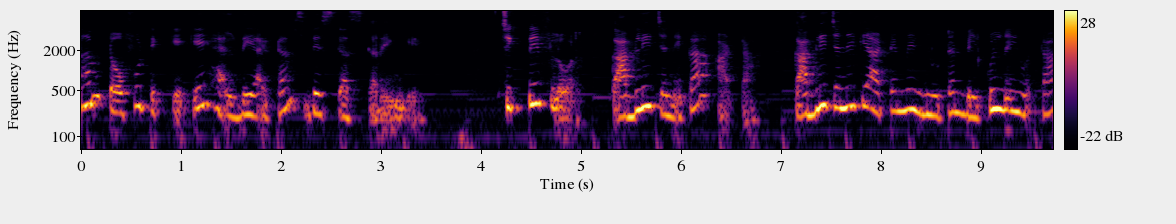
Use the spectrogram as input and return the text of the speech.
हम टोफू टिक्के के हेल्दी आइटम्स डिस्कस करेंगे। चिकपी फ्लोर काबली चने का आटा। काबली चने के आटे में ग्लूटन बिल्कुल नहीं होता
